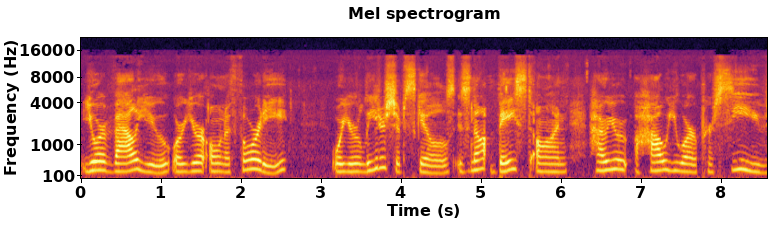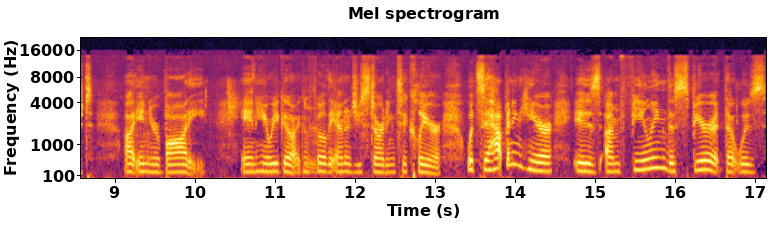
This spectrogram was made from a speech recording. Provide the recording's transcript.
your value or your own authority or your leadership skills is not based on how you how you are perceived uh, in your body. And here we go. I can feel the energy starting to clear. What's happening here is I'm feeling the spirit that was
